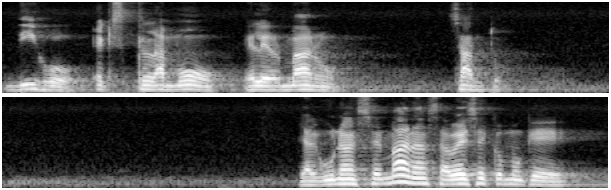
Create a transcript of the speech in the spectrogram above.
dijo, exclamó el hermano santo. Y algunas hermanas a veces como que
